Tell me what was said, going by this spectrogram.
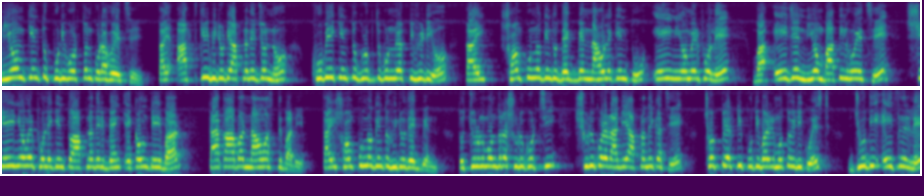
নিয়ম কিন্তু পরিবর্তন করা হয়েছে। তাই আজকের ভিডিওটি আপনাদের জন্য খুবই কিন্তু গুরুত্বপূর্ণ একটি ভিডিও। তাই সম্পূর্ণ কিন্তু দেখবেন, না হলে কিন্তু এই নিয়মের ফলে বা এই যে নিয়ম বাতিল হয়েছে, সেই নিয়মের ফলে কিন্তু আপনাদের ব্যাংক অ্যাকাউন্টে এবার টাকা আবার নাও আসতে পারে। তাই সম্পূর্ণ কিন্তু ভিডিও দেখবেন। তো চলুন বন্ধুরা, শুরু করছি। শুরু করার আগে আপনাদের কাছে ছোট্ট একটি প্রতিবারের মতোই রিকোয়েস্ট যদি এই চ্যানেলে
